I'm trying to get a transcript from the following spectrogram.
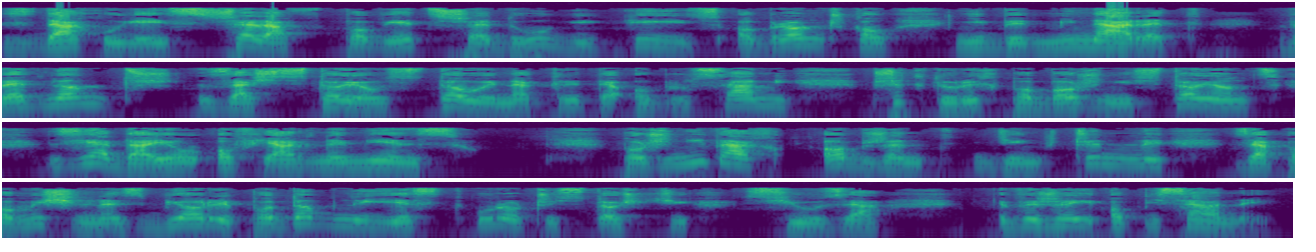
z dachu jej strzela w powietrze długi kij z obrączką, niby minaret. Wewnątrz zaś stoją stoły nakryte obrusami, przy których pobożni stojąc zjadają ofiarne mięso. Po żniwach obrzęd dziękczynny za pomyślne zbiory podobny jest uroczystości Siuza, wyżej opisanej.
